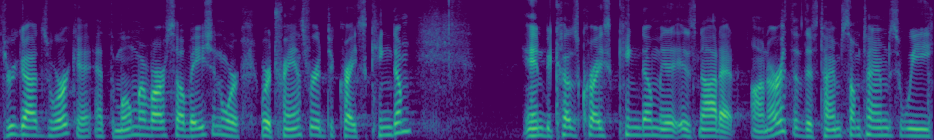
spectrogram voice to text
Through God's work at the moment of our salvation, we're, we're transferred to Christ's kingdom. And because Christ's kingdom is not at, on earth at this time, sometimes we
